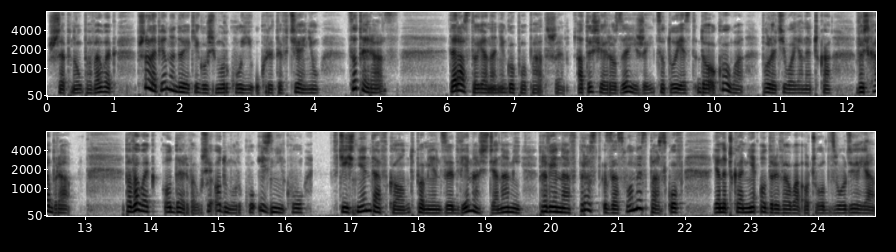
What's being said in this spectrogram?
szepnął Pawełek, przylepiony do jakiegoś murku i ukryty w cieniu. Co teraz? Teraz to ja na niego popatrzę, a ty się rozejrzyj, co tu jest dookoła, poleciła Janeczka. Weź habra. Pawełek oderwał się od murku i znikł. Wciśnięta w kąt pomiędzy dwiema ścianami, prawie na wprost zasłonę z pasków, Janeczka nie odrywała oczu od złodzieja.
